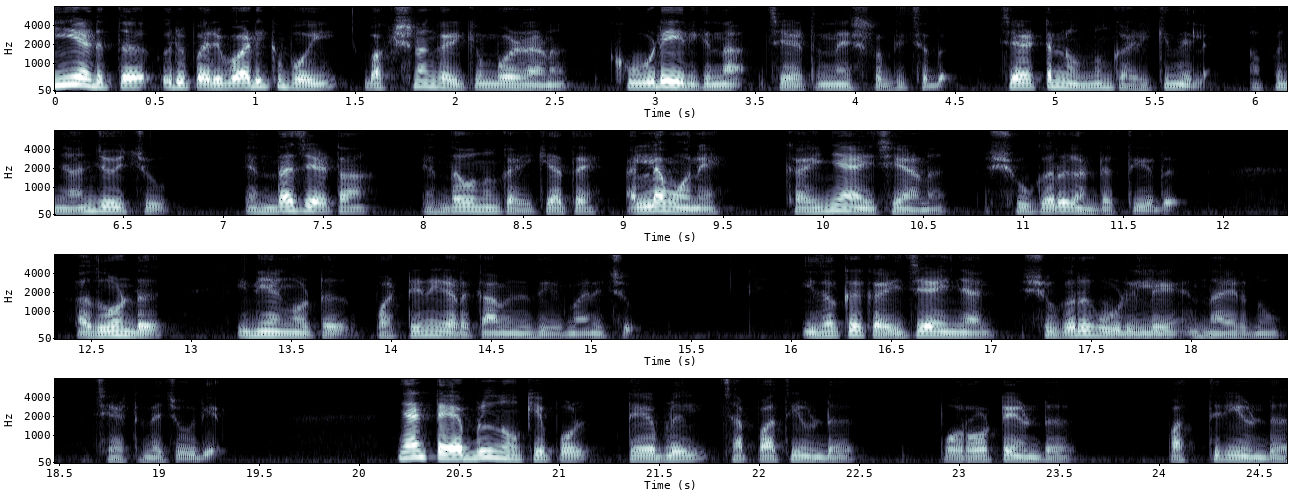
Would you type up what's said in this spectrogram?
ഈ അടുത്ത് ഒരു പരിപാടിക്ക് പോയി ഭക്ഷണം കഴിക്കുമ്പോഴാണ് കൂടെയിരിക്കുന്ന ചേട്ടനെ ശ്രദ്ധിച്ചത്. ചേട്ടൻ ഒന്നും കഴിക്കുന്നില്ല. അപ്പോൾ ഞാൻ ചോദിച്ചു എന്താ ചേട്ടാ? എന്താ ഒന്നും കഴിക്കാത്തെ? അല്ല മോനെ കഴിഞ്ഞ ആഴ്ചയാണ് ഷുഗർ കണ്ടെത്തിയത്. അതുകൊണ്ട് ഇനി അങ്ങോട്ട് പട്ടിണി കിടക്കാമെന്ന് തീരുമാനിച്ചു. ഇതൊക്കെ കഴിച്ചു കഴിഞ്ഞാൽ ഷുഗർ കൂടില്ലേ എന്നായിരുന്നു ചേട്ടന്റെ ചോദ്യം. ഞാൻ ടേബിൾ നോക്കിയപ്പോൾ ടേബിളിൽ ചപ്പാത്തിയുണ്ട് പൊറോട്ടയുണ്ട് പത്തിരിയുണ്ട്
